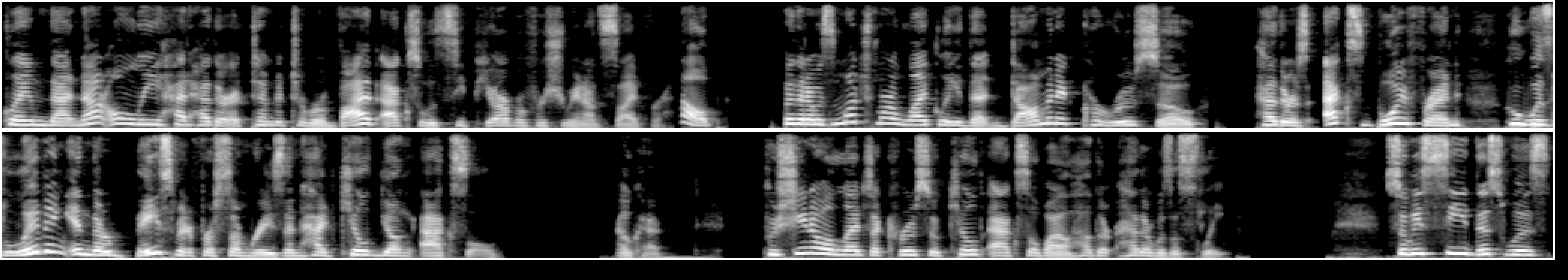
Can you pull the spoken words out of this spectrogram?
claimed that not only had Heather attempted to revive Axel with CPR before she ran outside for help, but that it was much more likely that Dominic Caruso Heather's ex boyfriend, who was living in their basement for some reason, had killed young Axel. Okay. Fuschino alleged that Caruso killed Axel while Heather, Heather was asleep. So we see this was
